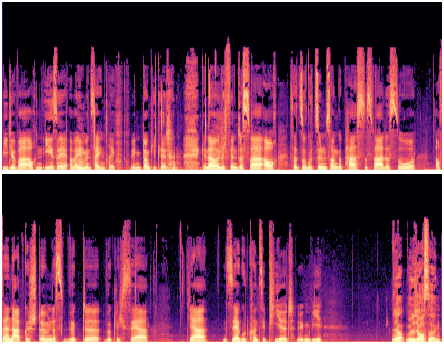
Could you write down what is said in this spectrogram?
Video war auch ein Esel, aber eben Mhm. ein Zeichentrick, wegen Donkey Kid. genau, und ich finde, das war auch, es hat so gut zu dem Song gepasst, es war alles so aufeinander abgestimmt, das wirkte wirklich sehr, ja, sehr gut konzipiert irgendwie. Ja, würde ich auch sagen.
